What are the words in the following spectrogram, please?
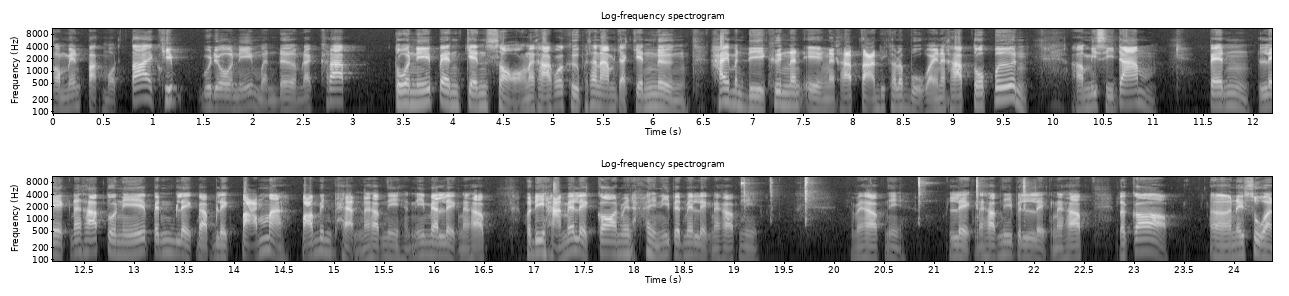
คอมเมนต์ปักหมดใต้คลิปวิดีโอนี้เหมือนเดิมนะครับ ตัวนี้เป็นเจน2นะครับก็คือพัฒนามาจากเจน 1 ให้มันดีขึ้นนั่นเองนะครับ ตามที่เขาระบุไว้นะครับ ตัวปืนอ่ามีสีดำเป็นเหล็กนะครับ ตัวนี้เป็นเหล็กแบบเหล็กปั๊มอะปั๊มเป็นแผ่นนะครับนี่นี่แม่เหล็กนะครับ พอดีหาแม่เหล็กก้อนไม่ได้นี่เป็นแม่เหล็กนะครับนี่เห็นไหมครับนี่ เหล็กนะครับ นี่เป็นเหล็กนะครับ แล้วก็ในส่วน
